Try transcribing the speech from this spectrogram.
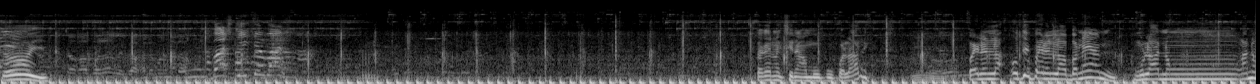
Uy. Nagsinamo po pala rin. Pailan la Utoy, pailan laban na yan. Mula nung ano,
